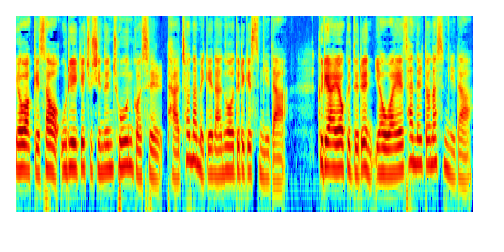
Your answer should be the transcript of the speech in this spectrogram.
여호와께서 우리에게 주시는 좋은 것을 다 처남에게 나누어 드리겠습니다. 그리하여 그들은 여호와의 산을 떠났습니다.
